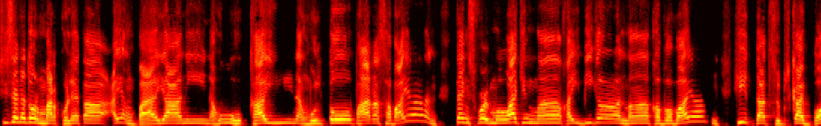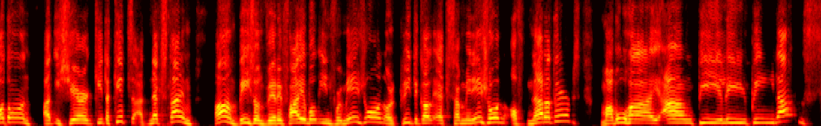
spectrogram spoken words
si Senador Marcoleta ay ang bayani na huhukay ng multo para sa bayan. Thanks for watching mga kaibigan, mga kababayan. Hit that subscribe button at i-share kita-kits at next time um, based on verifiable information or critical examination of narratives, mabuhay ang Pilipinas!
